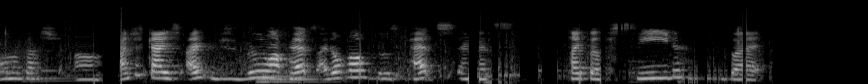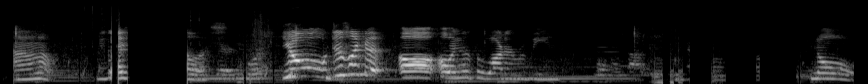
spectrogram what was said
Oh my gosh. Um, I just guys, I just really want pets. I don't know if there's pets in this type of seed, but I don't know. You guys tell us. Yo, just like a oh oh, and there's a water ravine. Oh. No,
